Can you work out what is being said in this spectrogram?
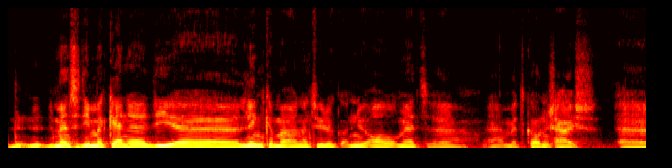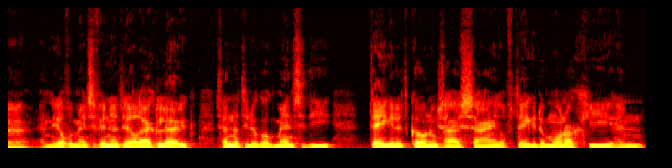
de, mensen die me kennen, die eh, linken me natuurlijk nu al met, ja, met Koningshuis. Eh, en heel veel mensen vinden het heel erg leuk. Er zijn natuurlijk ook mensen die tegen het Koningshuis zijn of tegen de monarchie. En,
